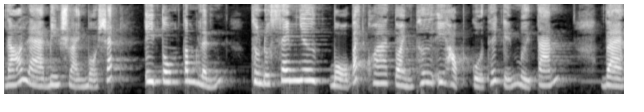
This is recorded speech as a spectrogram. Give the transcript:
đó là biên soạn bộ sách Y Tôn Tâm Lĩnh, thường được xem như bộ bách khoa toàn thư y học của thế kỷ 18 và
